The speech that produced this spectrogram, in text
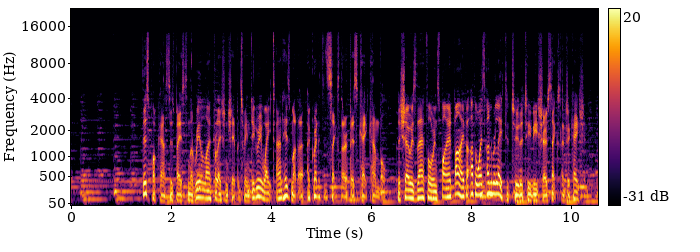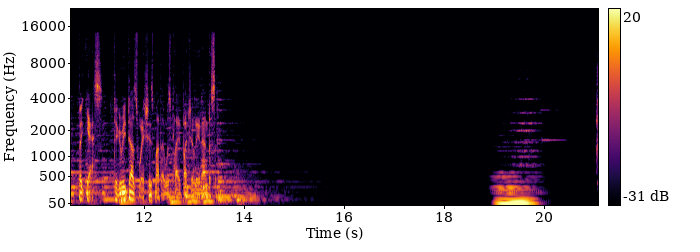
This podcast is based on the real life relationship between Diggory Waite and his mother, accredited sex therapist Cate Campbell. The show is therefore inspired by, but otherwise unrelated to, the TV show Sex Education. But yes, Diggory does wish his mother was played by Gillian Anderson.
